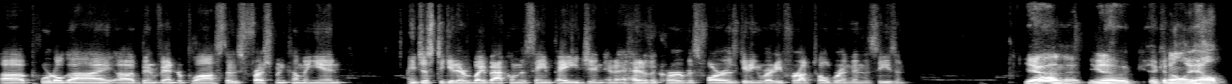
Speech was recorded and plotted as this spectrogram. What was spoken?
uh, portal guy uh, Ben Vander Plas, those freshmen coming in, and just to get everybody back on the same page and, and ahead of the curve as far as getting ready for October and then the season. Yeah, and it, you know it, it can only help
